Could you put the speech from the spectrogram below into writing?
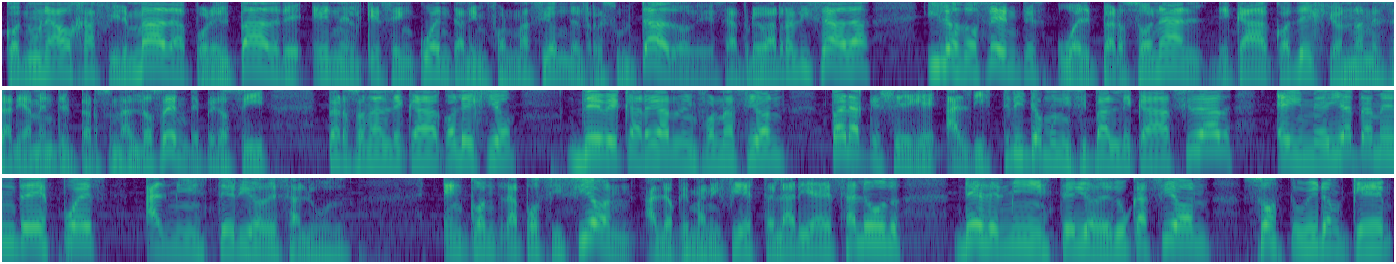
con una hoja firmada por el padre en el que se encuentra la información del resultado de esa prueba realizada y los docentes o el personal de cada colegio, no necesariamente el personal docente, pero sí personal de cada colegio, debe cargar la información para que llegue al distrito municipal de cada ciudad e inmediatamente después al Ministerio de Salud. En contraposición a lo que manifiesta el área de salud, desde el Ministerio de Educación sostuvieron que,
